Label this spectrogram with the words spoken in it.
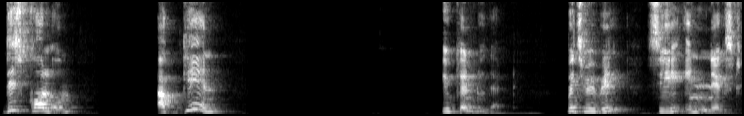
this column again you can do that which we will see in next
